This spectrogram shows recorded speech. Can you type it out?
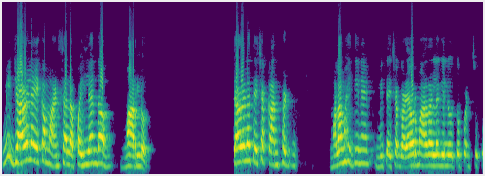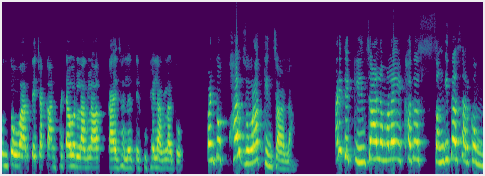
मी ज्यावेळेला एका माणसाला पहिल्यांदा मारलं त्यावेळेला त्याच्या कानफट मला माहिती नाही. मी त्याच्या गळ्यावर मारायला गेलो होतो पण चुकून तो वार त्याच्या कानफटावर लागला. काय झालं ते कुठे लागला तो? पण तो फार जोरात किंचाळला. आणि ते किंचाळलं मला एखादं संगीतासारखं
